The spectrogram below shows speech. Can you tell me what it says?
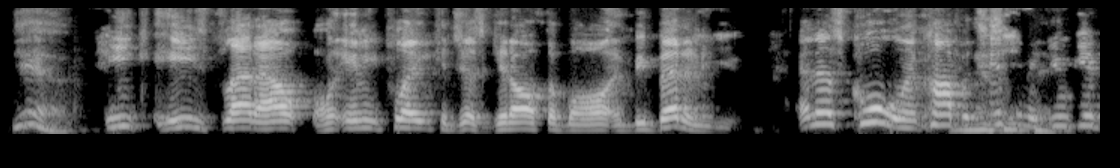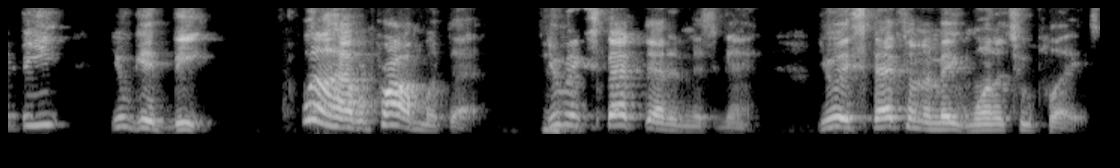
Yeah, He he's flat out on any play can just get off the ball and be better than you. And that's cool. In competition, if you get beat, you get beat. We don't have a problem with that. You Yeah. expect that in this game. You expect him to make one or two plays.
